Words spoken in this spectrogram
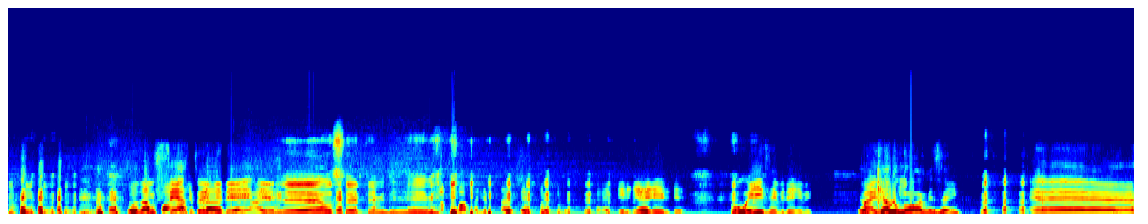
Um certo MDM? É, um certo MDM. toda forma de prazer. É, queria ele. Ou ex-MDM. Eu Mas, quero enfim, nomes, hein? É...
